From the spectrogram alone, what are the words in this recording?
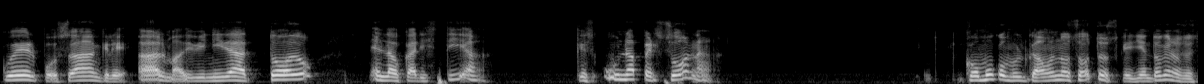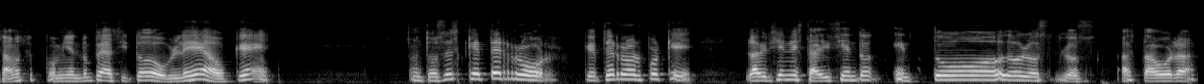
Cuerpo, sangre, alma, divinidad, todo en la Eucaristía, que es una persona ¿cómo comulgamos nosotros? Creyendo que nos estamos comiendo un pedacito de oblea o qué. Entonces, qué terror, qué terror, porque la Virgen está diciendo en todos los, los hasta ahora,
